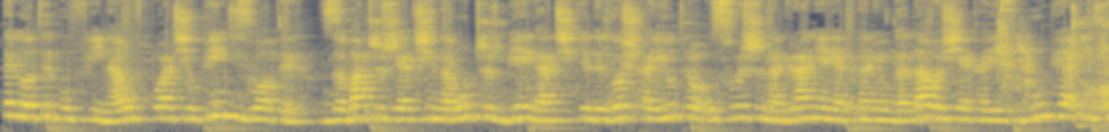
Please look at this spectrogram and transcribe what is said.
Tego typu finał wpłacił 5 zł. Zobaczysz, jak się nauczysz biegać, kiedy Gośka jutro usłyszy nagranie, jak na nią gadałeś, jaka jest głupia i brzydka.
